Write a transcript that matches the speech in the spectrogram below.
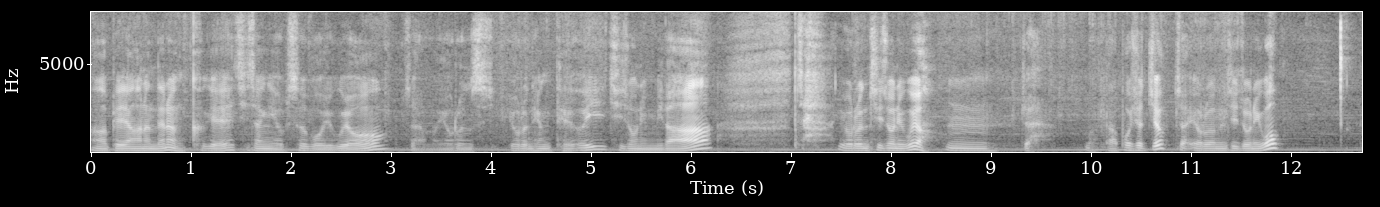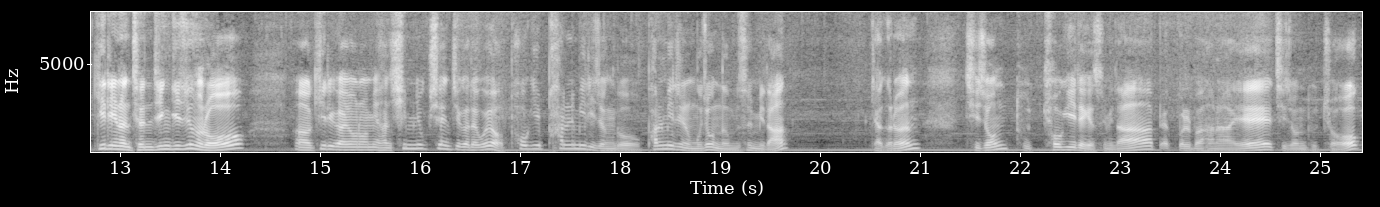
어, 배양하는 데는 크게 지장이 없어 보이고요. 자뭐 이런 이런 형태의 지존입니다. 자 이런 지존이고요. 음, 자 다 보셨죠? 자 이런 지존이고 길이는 전진 기준으로 어, 길이가 요 놈이 한 16cm가 되고요. 폭이 8mm 정도, 8mm는 무조건 넘습니다. 자, 그런 지존 두 촉이 되겠습니다. 백벌브 하나에 지존 두 촉.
